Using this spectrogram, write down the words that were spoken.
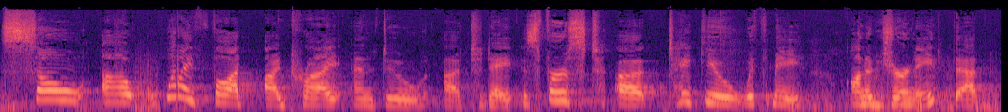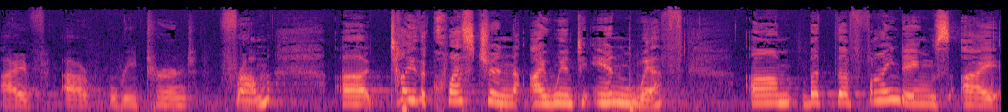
so, uh, what I thought I'd try and do uh, today is first uh, take you with me on a journey that I've uh, returned from, uh, tell you the question I went in with, um, but the findings I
